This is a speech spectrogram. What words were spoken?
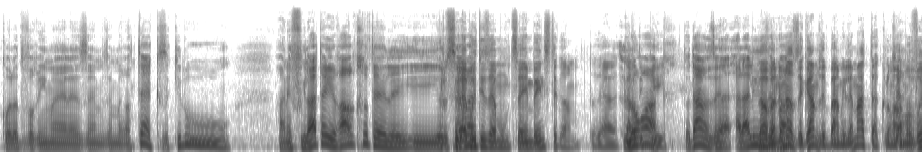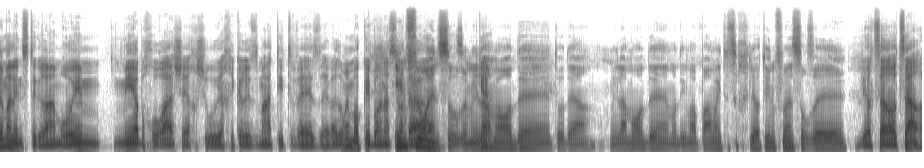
כל הדברים האלה, זה, זה מרתק. זה כאילו... הנפילת ההיררכיות האלה היא כאילו יוצרת... סלבריטיז הם מומצאים באינסטגרם, אתה יודע, לא קרדי רק. בי. אתה יודע, זה עלה לי... לא, זה אבל אני אומר, זה גם, זה בא מלמטה. כלומר, כן. הם עוברים על אינסטגרם, רואים מי הבחורה שאיכשהו היא הכי כריזמטית וזה, ואז אומרים, אוקיי, בואו נעשה אותה... אינפלואנסר, זו מילה כן. מאוד, אה, אתה יודע, מילה מאוד אה, מדהימה. פעם היית צריך להיות אינפלואנסר, זה... להיות שר האוצר.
